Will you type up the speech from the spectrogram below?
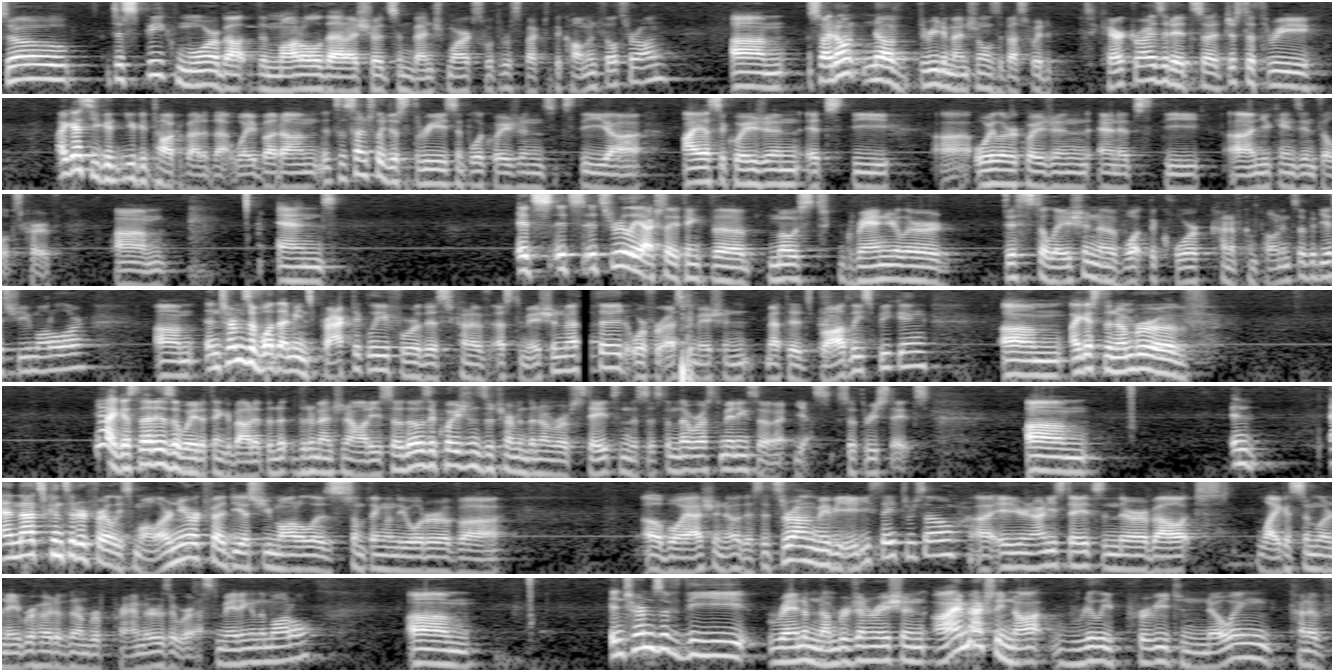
So to speak more about the model that I showed some benchmarks with respect to the Kalman filter on, um, so I don't know if three-dimensional is the best way to, to characterize it. It's uh, just a three, I guess you could, you could talk about it that way, but um, it's essentially just three simple equations. It's the uh, IS equation, it's the uh, Euler equation, and it's the uh, New Keynesian Phillips curve. Um, and it's, it's, it's really actually, I think, the most granular distillation of what the core kind of components of a DSG model are. Um, in terms of what that means practically for this kind of estimation method or for estimation methods broadly speaking, um, I guess the number of, yeah, I guess that is a way to think about it, the, the, dimensionality. So those equations determine the number of states in the system that we're estimating. So uh, yes, so three states. Um, and, and that's considered fairly small. Our New York Fed DSG model is something on the order of uh, oh boy, I should know this. It's around maybe 80 states or so, uh, 80 or 90 states, and they're about like a similar neighborhood of the number of parameters that we're estimating in the model. Um, In terms of the random number generation, I'm actually not really privy to knowing kind of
